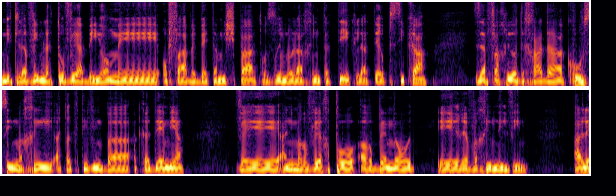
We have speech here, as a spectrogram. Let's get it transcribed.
מתלווים לתובע ביום אה, הופעה בבית המשפט, עוזרים לו להכין את התיק, לאתר פסיקה. זה הפך להיות אחד הקורסים הכי אטרקטיביים באקדמיה, ואני מרוויח פה הרבה מאוד אה, רווחים נלווים. א',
